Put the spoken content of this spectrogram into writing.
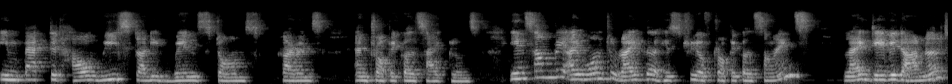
impacted how we studied wind, storms, currents, and tropical cyclones? In some way, I want to write the history of tropical science, like David Arnold,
